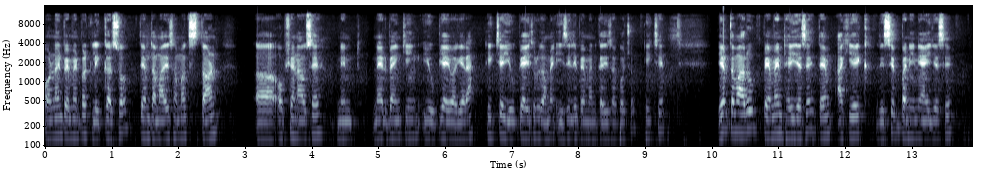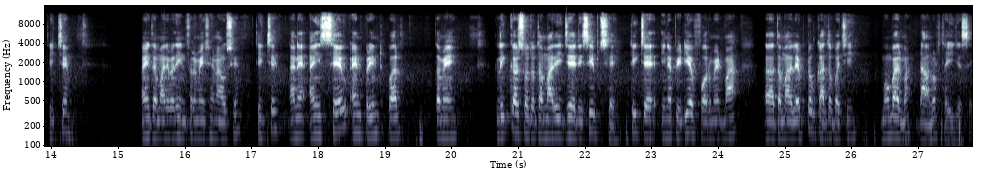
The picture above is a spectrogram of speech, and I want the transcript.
ઓનલાઈન પેમેન્ટ પર ક્લિક કરશો, તેમ તમારી સમક્ષ ત્રણ ઓપ્શન આવશે. નેટ બેન્કિંગ યુપીઆઈ વગેરે. ઠીક છે? યુપીઆઈ થ્રુ તમે ઇઝીલી પેમેન્ટ કરી શકો છો. ઠીક છે? જેમ તમારું પેમેન્ટ થઈ જશે, તેમ આખી એક રિસિપ્ટ બનીને આવી જશે. ઠીક છે? અહીં તમારી બધી ઇન્ફોર્મેશન આવશે. ઠીક છે? અને અહીં સેવ એન્ડ પ્રિન્ટ પર તમે ક્લિક કરશો તો તમારી જે રિસિપ્ટ છે, ઠીક છે, એને પીડીએફ ફોર્મેટમાં તમારા લેપટોપ કાં તો પછી મોબાઈલમાં ડાઉનલોડ થઈ જશે.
